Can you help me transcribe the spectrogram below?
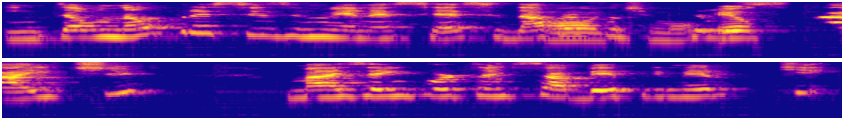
Então não precise no INSS, dá para fazer pelo eu... site mas é importante saber primeiro que,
